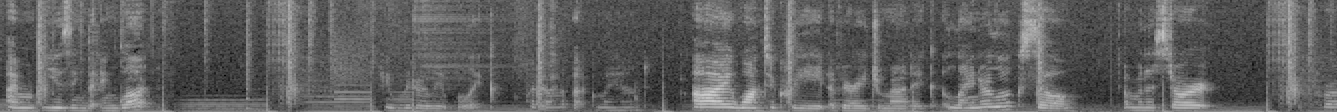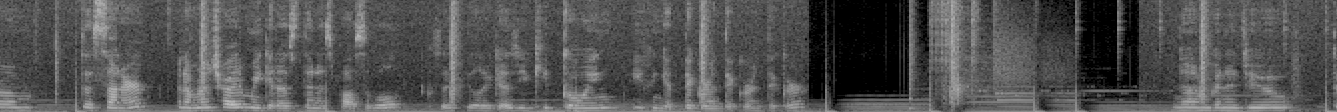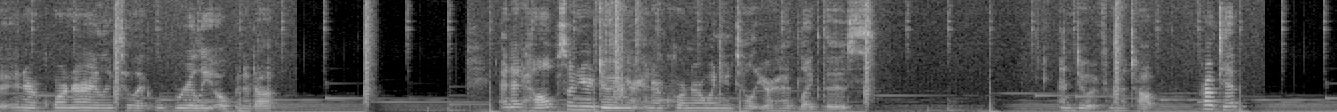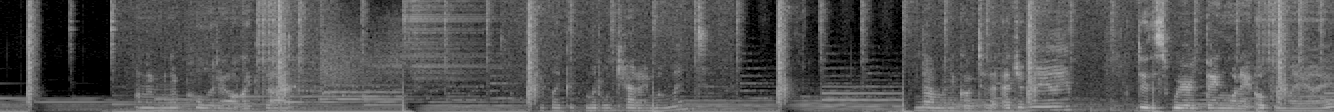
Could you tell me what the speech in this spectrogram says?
I'm using the Inglot. I literally will like put it on the back of my hand. I want to create a very dramatic liner look, so I'm gonna start from the center and I'm gonna try to make it as thin as possible because I feel like as you keep going, you can get thicker and thicker and thicker. Now I'm gonna do the inner corner. I like to like really open it up. And it helps when you're doing your inner corner when you tilt your head like this and do it from the top. Pro tip. And I'm gonna pull it out like that. Give like a little cat eye moment. Now I'm gonna go to the edge of my eye. Do this weird thing when I open my eye.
